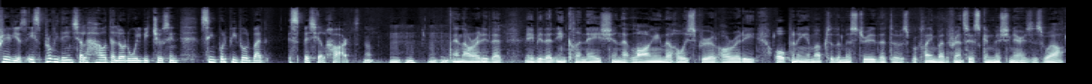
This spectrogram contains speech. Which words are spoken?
previous. It's providential how the Lord will be choosing simple people, but special hearts. No. Mm-hmm, mm-hmm. And already that maybe that inclination, that longing, the Holy Spirit already opening him up to the mystery that was proclaimed by the Franciscan missionaries as well.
